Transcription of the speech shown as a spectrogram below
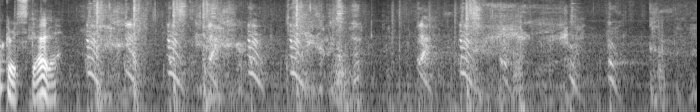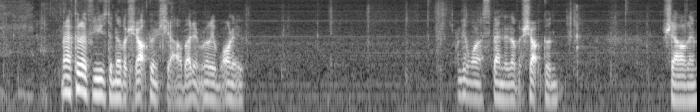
Fucker is sturdy. I mean, I could have used another shotgun shell, but I didn't really want to. I didn't want to spend another shotgun shell on him.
